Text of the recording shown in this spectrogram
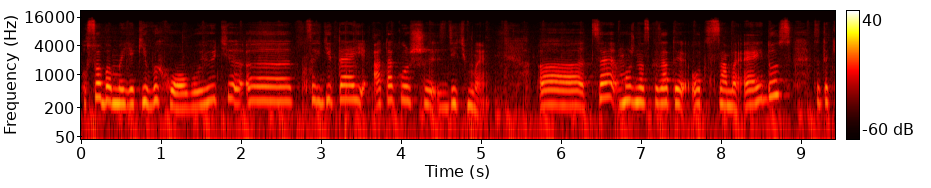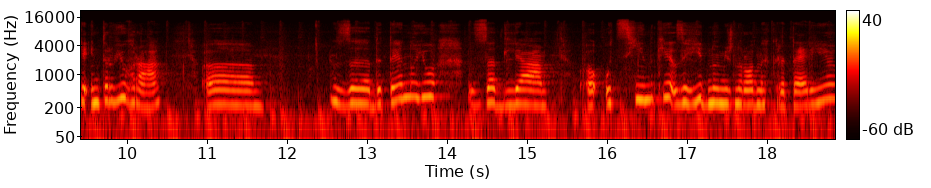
особами, які виховують цих дітей, а також з дітьми. Це можна сказати, от саме Ейдос, це таке інтерв'ю-гра з дитиною для оцінки згідно міжнародних критеріїв,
